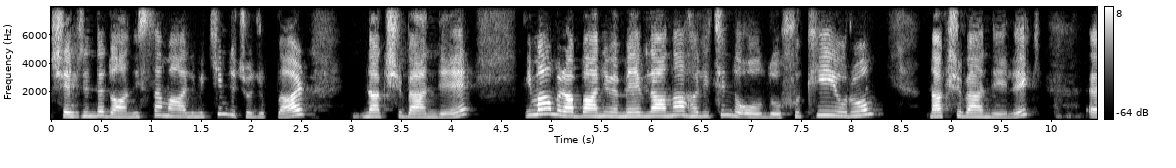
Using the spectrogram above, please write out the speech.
şehrinde doğan İslam alimi kimdi çocuklar? Nakşibendi. İmam-ı Rabbani ve Mevlana Halit'in de olduğu fıkhi yorum Nakşibendilik e,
